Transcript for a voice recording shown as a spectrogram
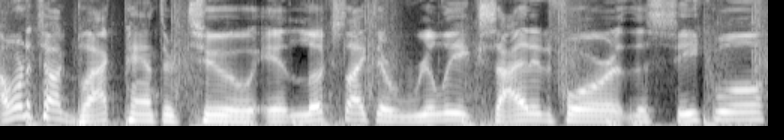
I want to talk Black Panther 2. It looks like they're really excited for the sequel.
